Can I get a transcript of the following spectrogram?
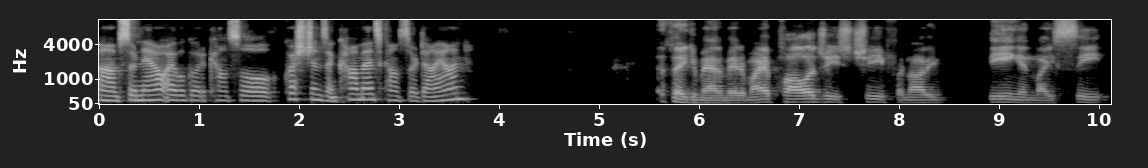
Um, So now I will go to council questions and comments. Councilor Dion? Thank you, Madam Mayor. My apologies, Chief, for not being in my seat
